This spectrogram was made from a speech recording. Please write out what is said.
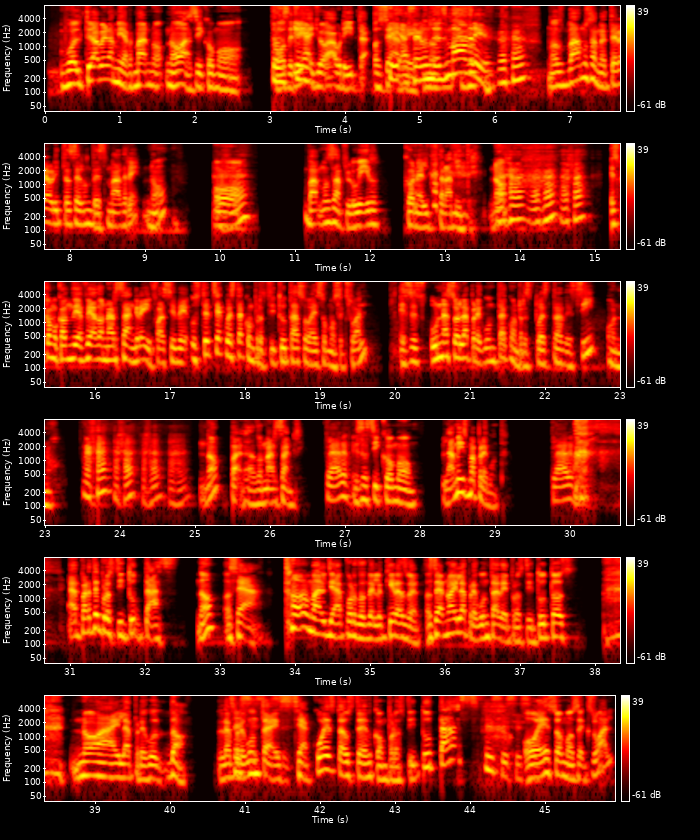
volteó a ver a mi hermano, ¿no? Así como podría yo ahorita, o sea, hacer un desmadre. Nos, vamos a meter ahorita a hacer un desmadre, ¿no? O vamos a fluir con el trámite, ¿no? Ajá, ajá, ajá. Es como cuando un día fui a donar sangre y fue así de, ¿usted se acuesta con prostitutas o es homosexual? Esa es una sola pregunta con respuesta de sí o no. Ajá, ajá, ajá, ajá. ¿No? Para donar sangre. Claro. Es así como la misma pregunta. Claro. Aparte, prostitutas, ¿no? O sea, todo mal ya por donde lo quieras ver. O sea, no hay la pregunta de prostitutos. No hay la pregunta. No. La pregunta es: ¿se acuesta usted con prostitutas? ¿O es homosexual?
